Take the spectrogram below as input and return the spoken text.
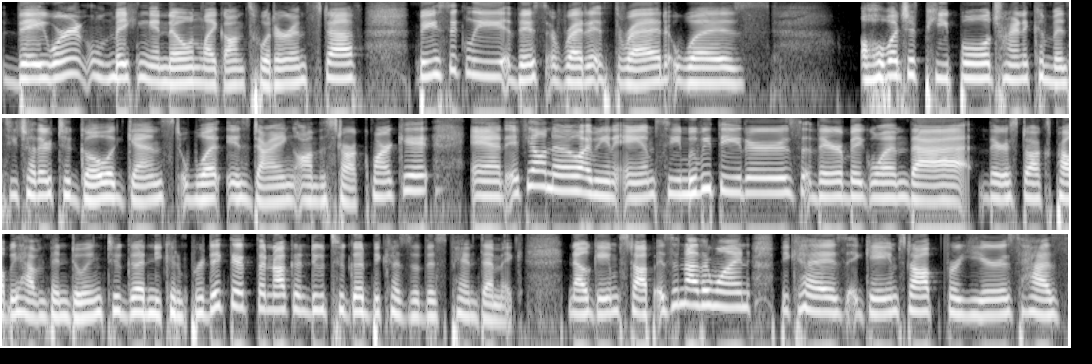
they weren't making it known like on Twitter and stuff. Basically, this Reddit thread was a whole bunch of people trying to convince each other to go against what is dying on the stock market. And if y'all know, I mean, AMC movie theaters, they're a big one that their stocks probably haven't been doing too good. And you can predict that they're not going to do too good because of this pandemic. Now, GameStop is another one because GameStop for years has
